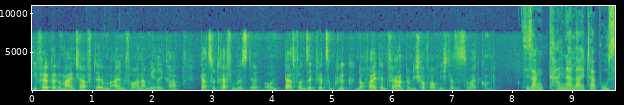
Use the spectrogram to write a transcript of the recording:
die Völkergemeinschaft, ähm, allen voran Amerika, dazu treffen müsste. Und davon sind wir zum Glück noch weit entfernt und ich hoffe auch nicht, dass es so weit kommt. Sie sagen keinerlei Tabus.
